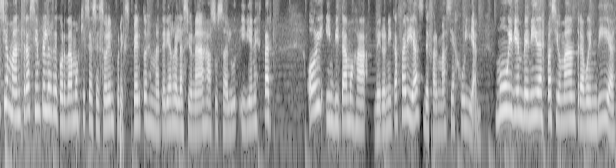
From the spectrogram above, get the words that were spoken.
Espacio Mantra siempre les recordamos que se asesoren por expertos en materias relacionadas a su salud y bienestar. Hoy invitamos a Verónica Farías de Farmacia Julián. Muy bienvenida a Espacio Mantra, buen día.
